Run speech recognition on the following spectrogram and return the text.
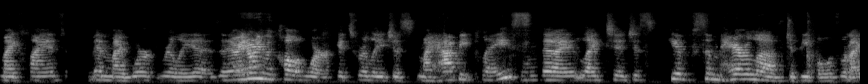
my clients and my work really is. And I don't even call it work. It's really just my happy place Mhm. that I like to just give some hair love to people is what I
